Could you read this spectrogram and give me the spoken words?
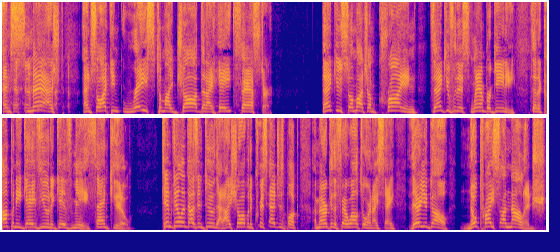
and smashed. And so I can race to my job that I hate faster. Thank you so much. I'm crying. Thank you for this Lamborghini that a company gave you to give me. Thank you. Tim Dillon doesn't do that. I show up with a Chris Hedges book, America the Farewell Tour, and I say, there you go. No price on knowledge.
